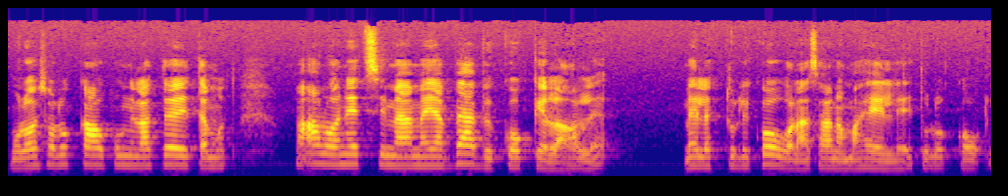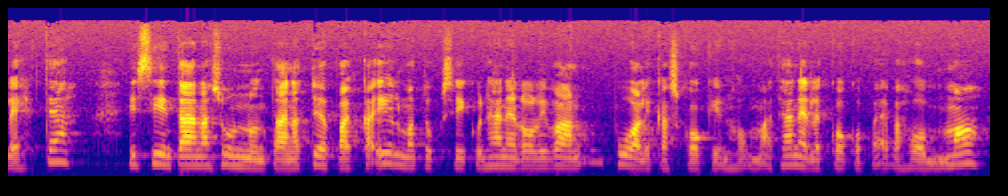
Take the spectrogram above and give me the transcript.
Mulla olisi ollut kaupungilla töitä, mutta mä aloin etsimään meidän vävykokelaalle. Meille tuli Kouvolan sanoma, heille ei tullut lehteä. Niin siitä aina sunnuntaina työpaikka-ilmoituksia, kun hänellä oli vain puolikas kokin homma, että hänelle koko päivä hommaa.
